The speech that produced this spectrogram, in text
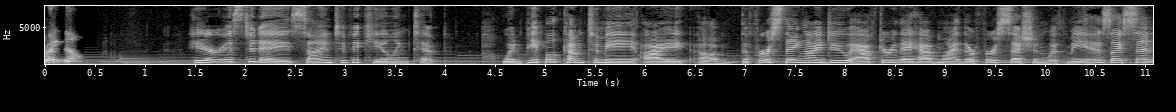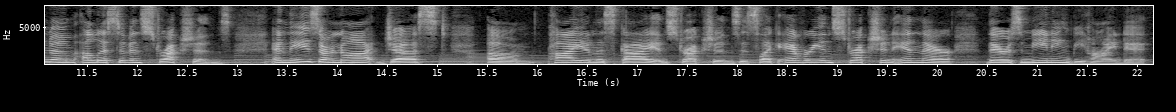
right now. Here is today's scientific healing tip when people come to me i um, the first thing i do after they have my their first session with me is i send them a list of instructions. And these are not just um, pie in the sky instructions. It's like every instruction in there there's meaning behind it.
